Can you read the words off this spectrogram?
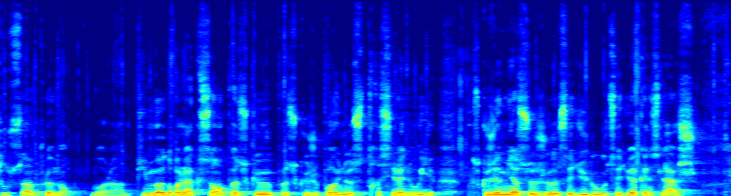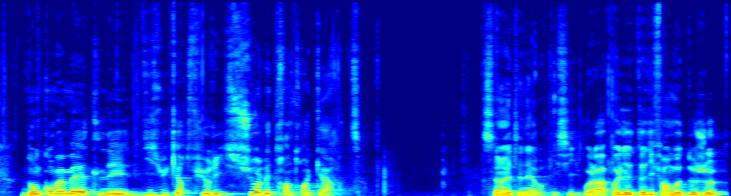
tout simplement. Voilà, un petit mode relaxant parce que parce que je pas une stresser la nouille, parce que j'aime bien ce jeu. C'est du loot, c'est du hack and slash. Donc on va mettre les 18 cartes Fury sur les 33 cartes. C'est dans les ténèbres, ici. Voilà, après il y a différents modes de jeu.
